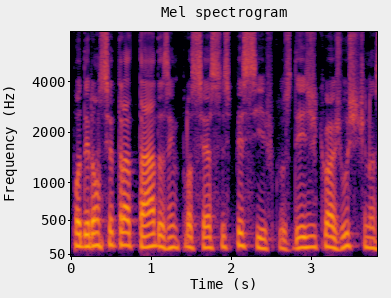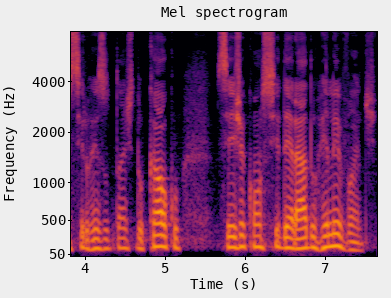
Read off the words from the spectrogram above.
poderão ser tratadas em processos específicos, desde que o ajuste financeiro resultante do cálculo seja considerado relevante.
